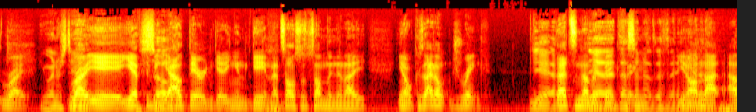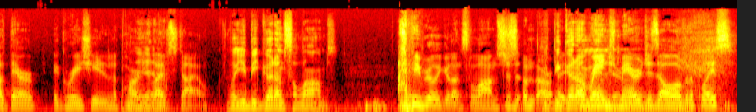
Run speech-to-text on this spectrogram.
Right. You understand? Right. Yeah, yeah. You have to So- be out there and getting in the game. That's also something that I, you know, because I don't drink. Yeah, That's another yeah, big That's thing. another thing. You know, I'm not out there ingratiating the party Yeah. lifestyle. Well, you'd be good on salams. I'd be really good on salams. Just um, You'd be good on arranged Minder, marriages man. all over the place.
